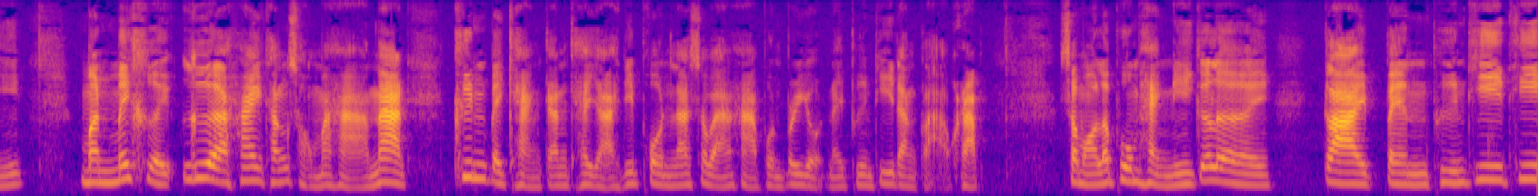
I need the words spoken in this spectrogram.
นี้ มันไม่เคยเอื้อให้ทั้งสองมหาอำนาจ ขึ้นไปแข่งกันขยายอิทธิพล และแสวงหาผลประโยชน์ในพื้นที่ดังกล่าวครับ สมรภูมิแห่งนี้ก็เลย กลายเป็นพื้นที่ที่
